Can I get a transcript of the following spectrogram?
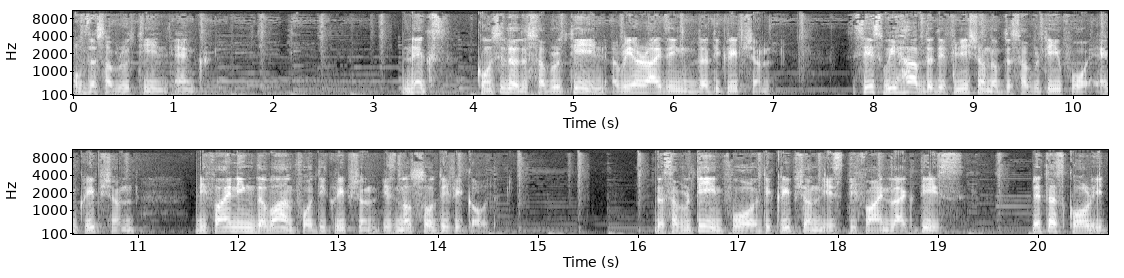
of the subroutine enc. Next, consider the subroutine realizing the decryption. Since we have the definition of the subroutine for encryption, defining the one for decryption is not so difficult. The subroutine for decryption is defined like this. Let us call it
